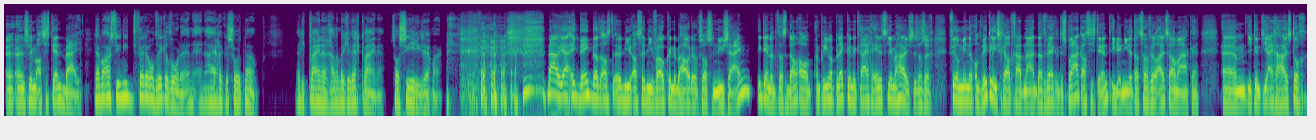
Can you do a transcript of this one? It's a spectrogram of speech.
een, een slimme assistent bij. Ja, maar als die niet verder ontwikkeld worden en, en eigenlijk een soort, nou, die kwijnen gaan een beetje wegkwijnen. Zoals Siri, zeg maar. nou ja, ik denk dat als, de, ni- als ze het niveau kunnen behouden zoals ze nu zijn, ik denk dat, dat ze dan al een prima plek kunnen krijgen in het slimme huis. Dus als er veel minder ontwikkelingsgeld gaat naar daadwerkelijk de spraakassistent, ik denk niet dat dat zoveel uit zou maken. Ehm, je kunt je eigen huis toch.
